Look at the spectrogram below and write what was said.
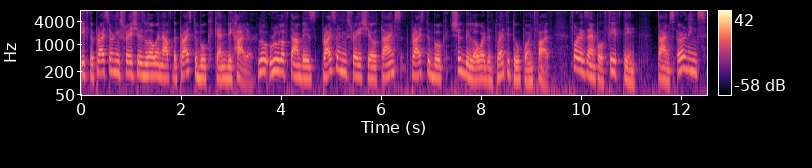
If the price earnings ratio is low enough, the price to book can be higher. L- rule of thumb is price earnings ratio times price to book should be lower than 22.5. For example, 15 times earnings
